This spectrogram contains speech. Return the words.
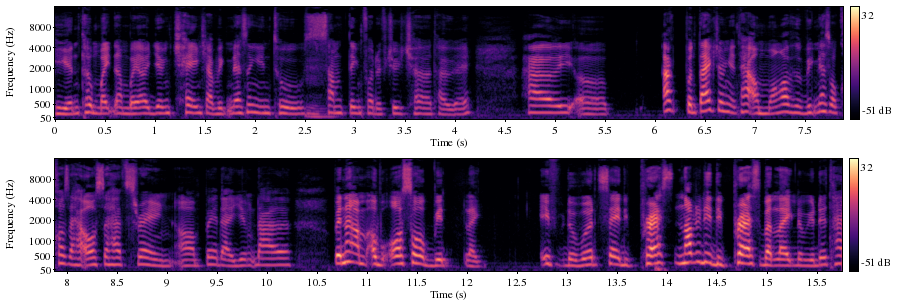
រៀនធ្វើម៉េចដើម្បីឲ្យយើង change our weakness into something for the future ត្រូវហ៎ហើយអឺអត់ប៉ុន្តែខ្ញុំនិយាយថា among of the weakness of course I also have strength អឺពេលដែលយើងដើរពេលហ្នឹង I'm also a bit like if the word say depressed not really depressed but like the វាដូចថា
